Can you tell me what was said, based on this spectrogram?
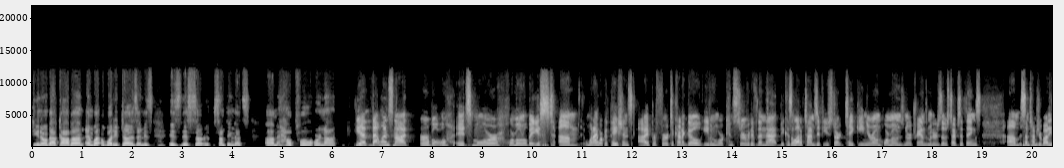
Do you know about GABA and what what it does? And is is this uh, something that's um, helpful or not? yeah that one's not herbal it's more hormonal based um, when i work with patients i prefer to kind of go even more conservative than that because a lot of times if you start taking your own hormones neurotransmitters those types of things um, sometimes your body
